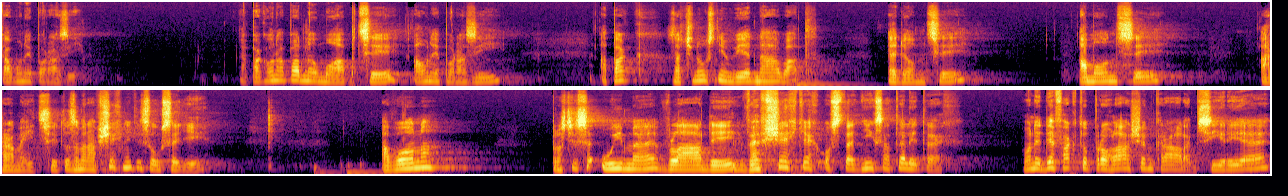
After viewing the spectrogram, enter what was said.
a on je porazí. A pak ho napadnou Moabci a on je porazí. A pak začnou s ním vyjednávat Edomci, Amonci, Aramejci, to znamená všechny ty sousedi. A on prostě se ujme vlády ve všech těch ostatních satelitech. On je de facto prohlášen králem Sýrie,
